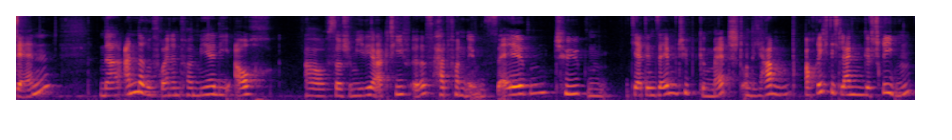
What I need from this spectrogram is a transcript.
Denn eine andere Freundin von mir, die auch auf Social Media aktiv ist, hat von demselben Typen, die hat denselben Typ gematcht und die haben auch richtig lange geschrieben.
